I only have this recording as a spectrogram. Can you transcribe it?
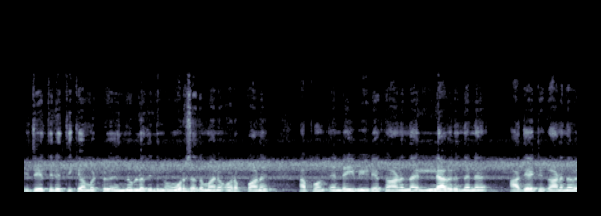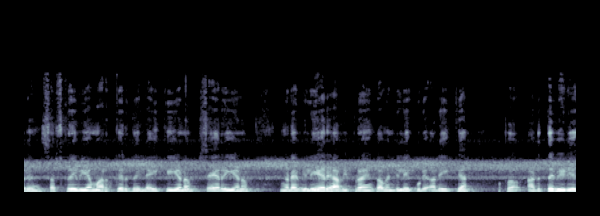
വിജയത്തിലെത്തിക്കാൻ പറ്റും എന്നുള്ളതിൽ നൂറ് ശതമാനം ഉറപ്പാണ്. അപ്പം എന്റെ ഈ വീഡിയോ കാണുന്ന എല്ലാവരും തന്നെ ആദ്യമായിട്ട് കാണുന്നവർ സബ്സ്ക്രൈബ് ചെയ്യാൻ മറക്കരുത് ലൈക്ക് ചെയ്യണം ഷെയർ ചെയ്യണം. നിങ്ങളുടെ വിലയേറെ അഭിപ്രായം കമന്റിലേക്ക് കൂടി അറിയിക്കുക. അപ്പോൾ അടുത്ത വീഡിയോ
